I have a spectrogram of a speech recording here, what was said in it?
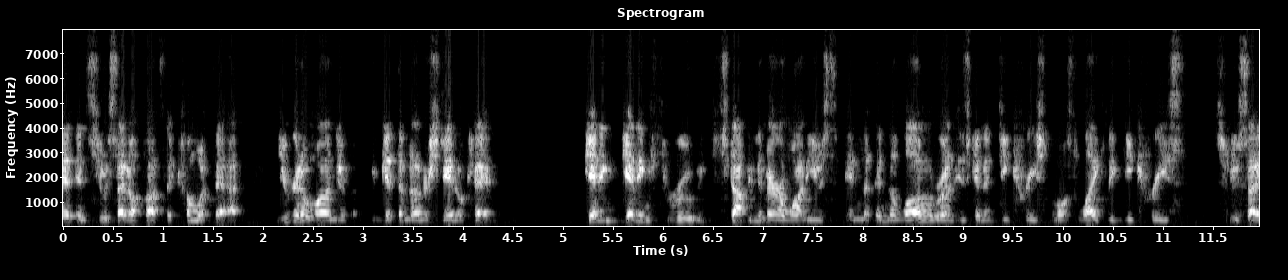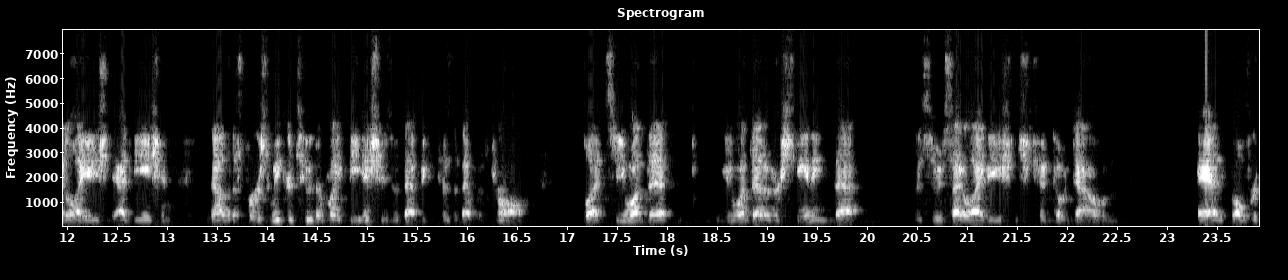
and, and suicidal thoughts that come with that, you're going to want to get them to understand, okay, getting getting through stopping the marijuana use in the, in the long run is going to decrease, most likely decrease suicidal ideation. Now, the first week or two, there might be issues with that because of that withdrawal. But so you want that you want that understanding that the suicidal ideation should go down and over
